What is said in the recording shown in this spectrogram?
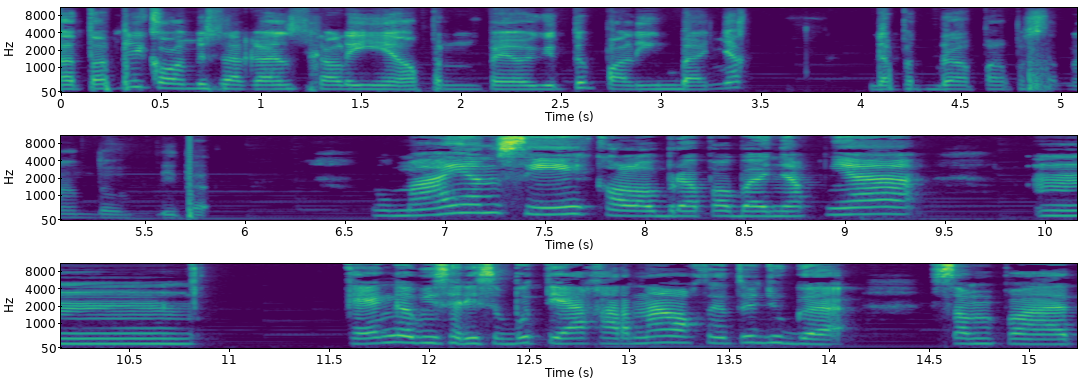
Eh, tapi kalau misalkan sekalinya open PO gitu paling banyak dapat berapa pesanan tuh Dita? Lumayan sih kalau berapa banyaknya hmm, kayak nggak bisa disebut ya karena waktu itu juga sempat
